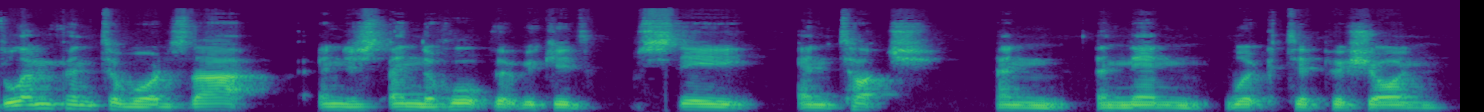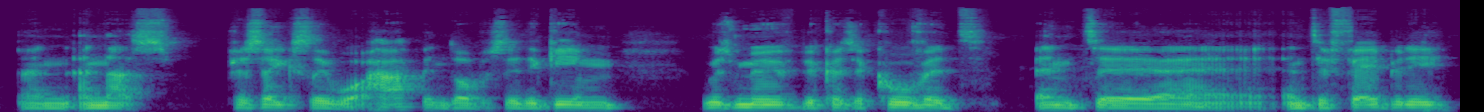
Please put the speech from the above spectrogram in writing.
limping towards that, and just in the hope that we could stay in touch and and then look to push on, and and that's precisely what happened. Obviously, the game was moved because of COVID into uh, into February,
